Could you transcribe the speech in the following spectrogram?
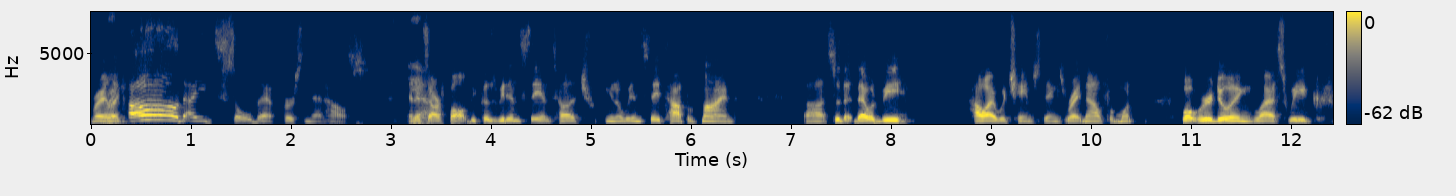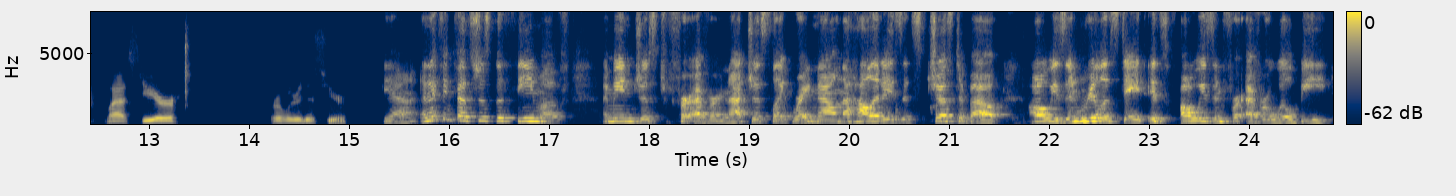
right? Right. Like, oh, I sold that person that house. And it's our fault because we didn't stay in touch. You know, we didn't stay top of mind. Uh, so that, that would be how I would change things right now from what, what we were doing last week, last year, earlier this year. Yeah, and I think that's just the theme of, I mean, just forever, not just like right now in the holidays. It's just about always in real estate. It's always and forever will be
